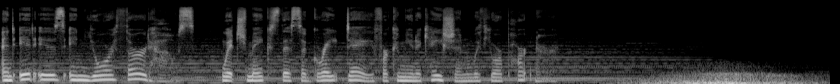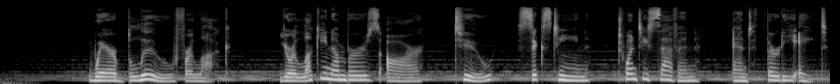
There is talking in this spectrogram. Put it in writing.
and it is in your third house, which makes this a great day for communication with your partner. Wear blue for luck. Your lucky numbers are 2, 16, 27, and 38.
